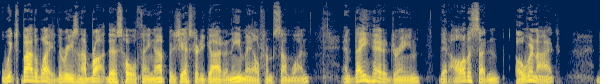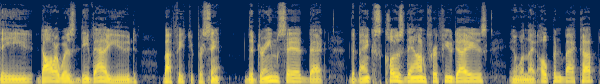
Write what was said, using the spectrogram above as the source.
Which, by the way, the reason I brought this whole thing up is yesterday got an email from someone, and they had a dream that all of a sudden, overnight, the dollar was devalued by 50%. The dream said that the banks closed down for a few days, and when they opened back up,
